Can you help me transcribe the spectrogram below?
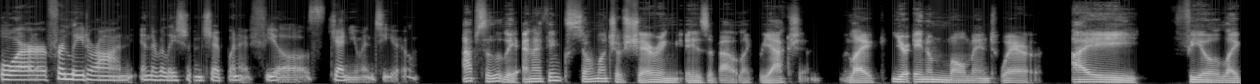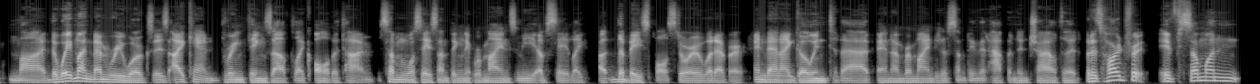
or for later on in the relationship when it feels genuine to you. Absolutely. And I think so much of sharing is about like reaction. Like you're in a moment where I feel like my the way my memory works is I can't bring things up like all the time. Someone will say something that reminds me of say like uh, the baseball story or whatever, and then I go into that and I'm reminded of something that happened in childhood. But it's hard for if someone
